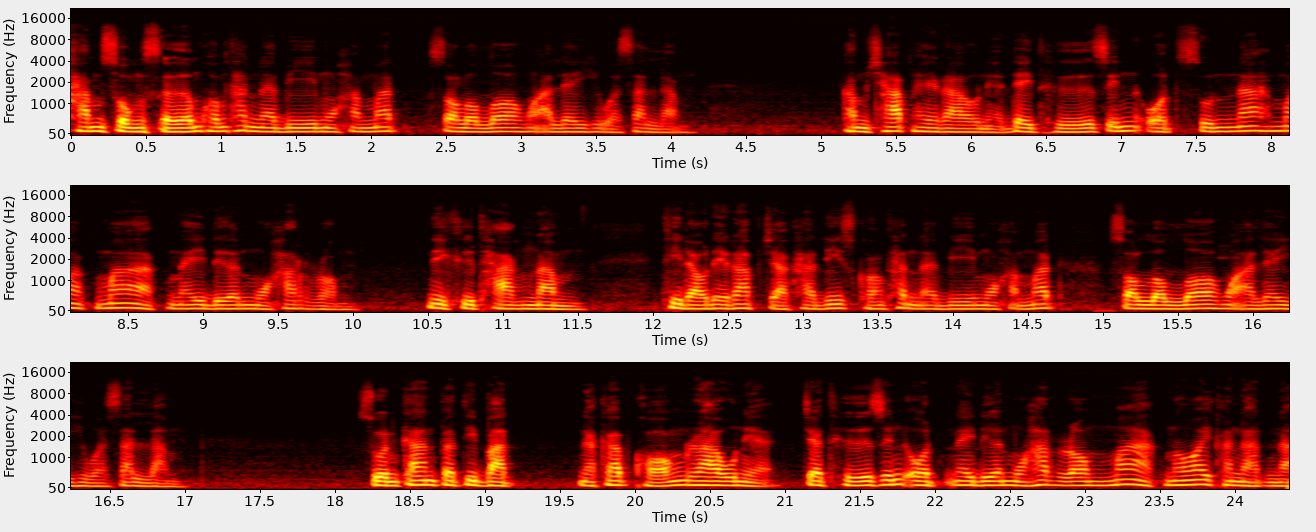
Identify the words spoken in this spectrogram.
คำส่งเสริมของท่านนาบีมุฮัมมัดสุลลัลฮุอะลัยฮิวะสัลลัมกำชับให้เราเนี่ยได้ถือสินอดสุนนะมาก ๆ ในเดือนมุฮัรรอม นี่คือทางนำที่เราได้รับจากฮะดีษของท่านนาบีมุฮัมมัดสุลลัลฮุอะลัยฮิวะสัลลัมส่วนการปฏิบัติ นะครับของเราเนี่ยจะถือสินอดในเดือนมุฮัรรอมมากน้อยขนาดไหน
